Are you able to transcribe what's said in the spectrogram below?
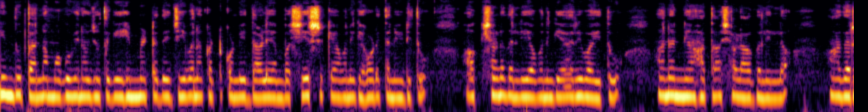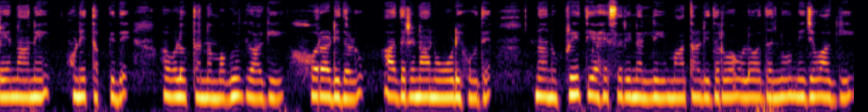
ಇಂದು ತನ್ನ ಮಗುವಿನ ಜೊತೆಗೆ ಹಿಮ್ಮೆಟ್ಟದೆ ಜೀವನ ಕಟ್ಟಿಕೊಂಡಿದ್ದಾಳೆ ಎಂಬ ಶೀರ್ಷಿಕೆ ಅವನಿಗೆ ಹೊಡೆತ ನೀಡಿತು. ಆ ಕ್ಷಣದಲ್ಲಿ ಅವನಿಗೆ ಅರಿವಾಯಿತು, ಅನನ್ಯ ಹತಾಶಳಾಗಲಿಲ್ಲ. ಆದರೆ ನಾನೇ ಹೊಣೆ ತಪ್ಪಿದೆ. ಅವಳು ತನ್ನ ಮಗುವಿಗಾಗಿ ಹೋರಾಡಿದಳು. ಆದರೆ ನಾನು ಓಡಿ ಹೋದೆ ನಾನು ಪ್ರೀತಿಯ ಹೆಸರಿನಲ್ಲಿ ಮಾತಾಡಿದರೂ ಅವಳು ಅದನ್ನು ನಿಜವಾಗಿ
